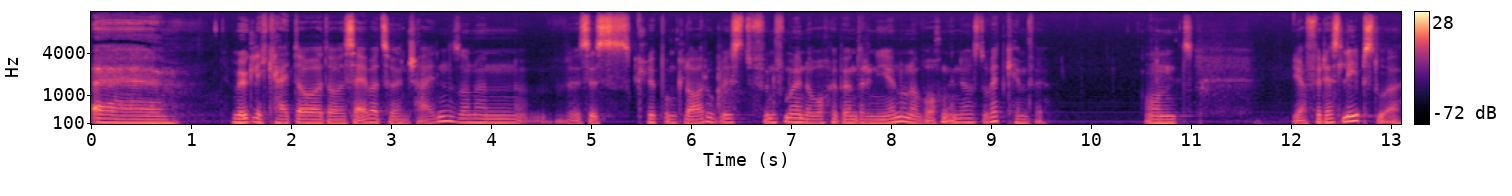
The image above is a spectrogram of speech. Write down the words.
äh, Möglichkeit, da, da selber zu entscheiden, sondern es ist klipp und klar, du bist fünfmal in der Woche beim Trainieren und am Wochenende hast du Wettkämpfe. Und ja, für das lebst du auch.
